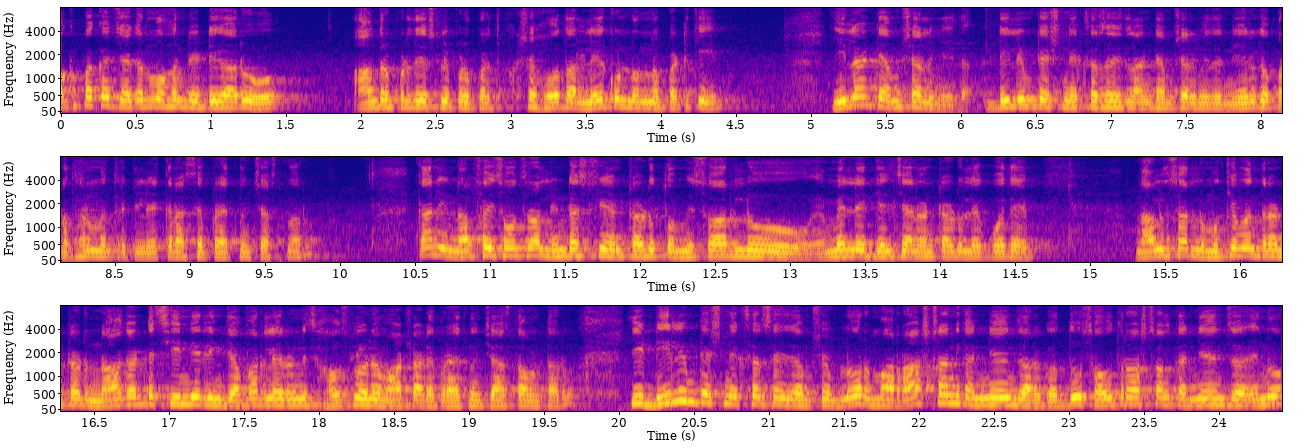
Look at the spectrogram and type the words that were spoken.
ఒక పక్క జగన్మోహన్ రెడ్డి గారు ఆంధ్రప్రదేశ్లో ఇప్పుడు ప్రతిపక్ష హోదా లేకుండా ఉన్నప్పటికీ ఇలాంటి అంశాల మీద డీలిమిటేషన్ ఎక్సర్సైజ్ లాంటి అంశాల మీద నేరుగా ప్రధానమంత్రికి లేఖ రాసే ప్రయత్నం చేస్తున్నారు. కానీ నలభై సంవత్సరాలు ఇండస్ట్రీ అంటాడు తొమ్మిది సార్లు ఎమ్మెల్యే గెలిచానంటాడు లేకపోతే నాలుగు సార్లు ముఖ్యమంత్రి అంటాడు. నాకంటే సీనియర్ ఇంకెవ్వరు లేరు అనేసి హౌస్లోనే మాట్లాడే ప్రయత్నం చేస్తూ ఉంటారు. ఈ డీలిమిటేషన్ ఎక్సర్సైజ్ అంశంలో మా రాష్ట్రానికి అన్యాయం జరగద్దు సౌత్ రాష్ట్రాలకు అన్యాయం జ-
